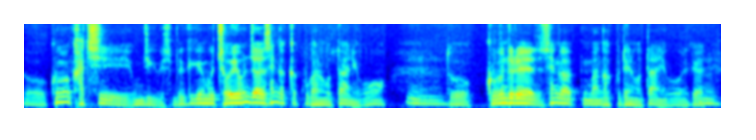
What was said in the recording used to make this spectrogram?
또 그건 같이 움직이고 있습니다. 그게 뭐 저희 혼자 생각 갖고 가는 것도 아니고 음. 또 그분들의 생각만 갖고 되는 것도 아니고 그러니까 음.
